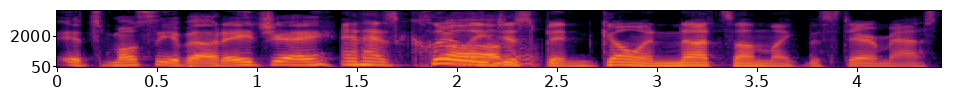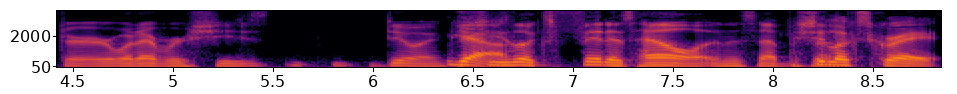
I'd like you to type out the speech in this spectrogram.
It's mostly about AJ. And has clearly Um, just been going nuts on like the Stairmaster or whatever she's doing Yeah. She looks fit as hell in this episode. She looks great.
